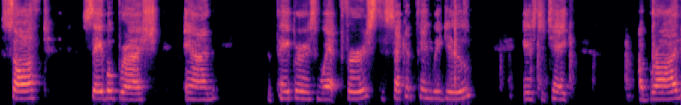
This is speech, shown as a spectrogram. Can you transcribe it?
soft sable brush and the paper is wet first. The second thing we do is to take a broad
